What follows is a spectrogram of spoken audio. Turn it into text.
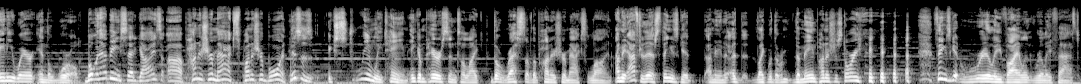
anywhere in the world. But with that being said, guys, uh, Punisher Max, Punisher Born, this is extremely tame in comparison to like the rest of the Punisher Max line. I mean, after this, things get, I mean, uh, like with the, the main Punisher story, things get really violent really fast.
